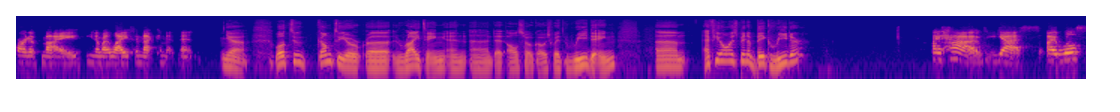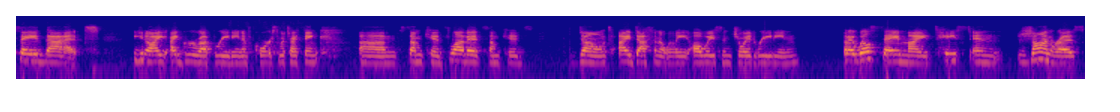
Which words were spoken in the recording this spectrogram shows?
part of my you know my life and that commitment. Yeah. Well, to come to your uh, writing, and uh, that also goes with reading. Um, have you always been a big reader? I have, yes. I will say that, you know, I, I grew up reading, of course, which I think um, some kids love it, some kids don't. I definitely always enjoyed reading. But I will say my taste in genres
